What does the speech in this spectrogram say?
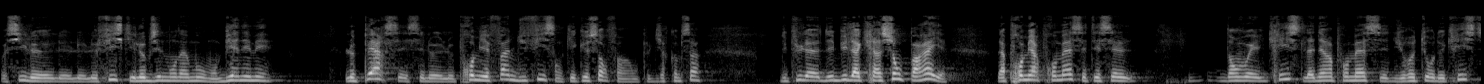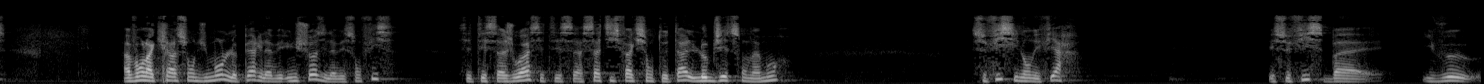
Voici le, fils qui est l'objet de mon amour, mon bien-aimé. Le père, c'est le, premier fan du fils, en quelque sorte, on peut dire comme ça. Depuis le début de la création, pareil. La première promesse était celle d'envoyer le Christ. La dernière promesse, c'est du retour de Christ. Avant la création du monde, le Père, il avait une chose, il avait son Fils. C'était sa joie, c'était sa satisfaction totale, l'objet de son amour. Ce Fils, il en est fier. Et ce Fils, bah, il veut,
